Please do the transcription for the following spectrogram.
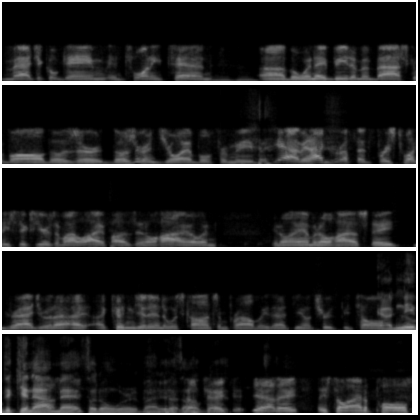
magical game in 2010. Uh, but when they beat them in basketball, those are those are enjoyable for me. But yeah, I mean, I grew up the first 26 years of my life. I was in Ohio, and you know, I am an Ohio State graduate. I, I, I couldn't get into Wisconsin, probably. That you know, truth be told, Uh, neither can I, Matt, so don't worry about it. It's They'll take good. it. Yeah, they they saw I had a pulse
